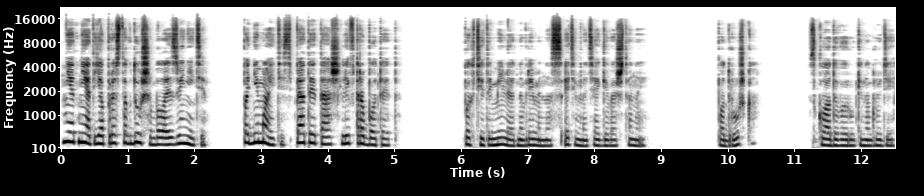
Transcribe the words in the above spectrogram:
«Нет-нет, я просто в душе была, извините. Поднимайтесь, пятый этаж, лифт работает». Пыхтит Эмилия, одновременно с этим натягивая штаны. «Подружка?» Складываю руки на груди.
